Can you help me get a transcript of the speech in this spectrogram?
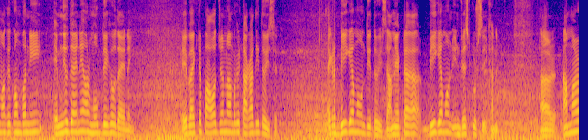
আমাকে কোম্পানি এমনিও দেয় নাই আমার মুখ দেখেও দেয় নাই। এই বাইকটা পাওয়ার জন্য আমাকে টাকা দিতে হয়েছে একটা বিগ অ্যামাউন্ট দিতে হয়েছে আমি একটা বিগ অ্যামাউন্ট ইনভেস্ট করছি এখানে। আর আমার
